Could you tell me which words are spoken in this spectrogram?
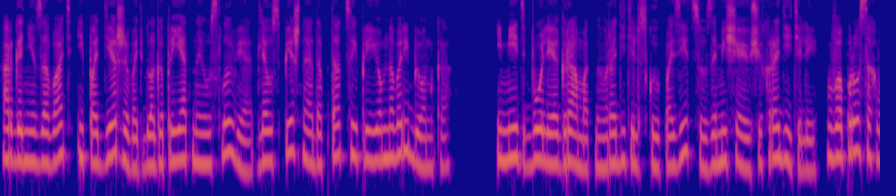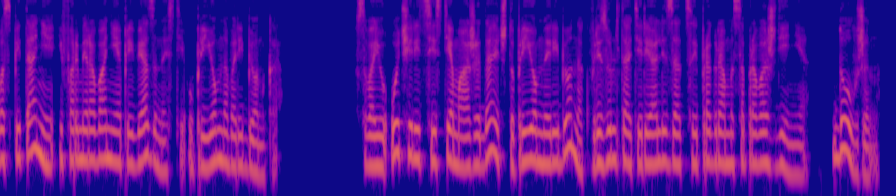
организовать и поддерживать благоприятные условия для успешной адаптации приемного ребенка, иметь более грамотную родительскую позицию замещающих родителей в вопросах воспитания и формирования привязанности у приемного ребенка. В свою очередь, система ожидает, что приемный ребенок в результате реализации программы сопровождения должен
